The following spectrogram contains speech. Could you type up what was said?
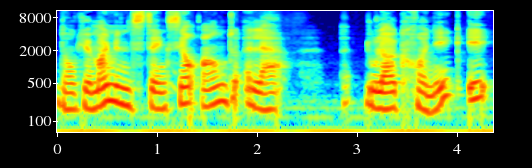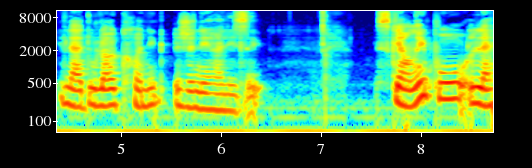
Donc, il y a même une distinction entre la douleur chronique et la douleur chronique généralisée. Ce qui en est pour la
